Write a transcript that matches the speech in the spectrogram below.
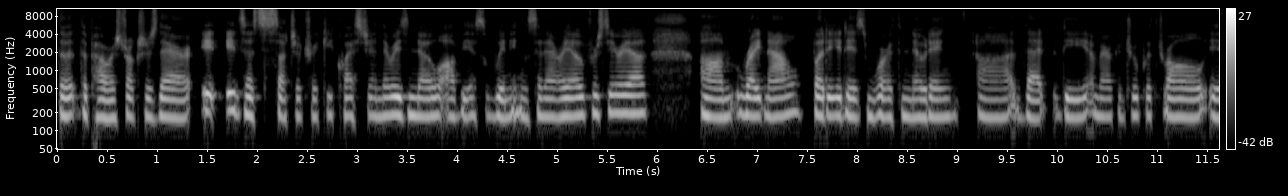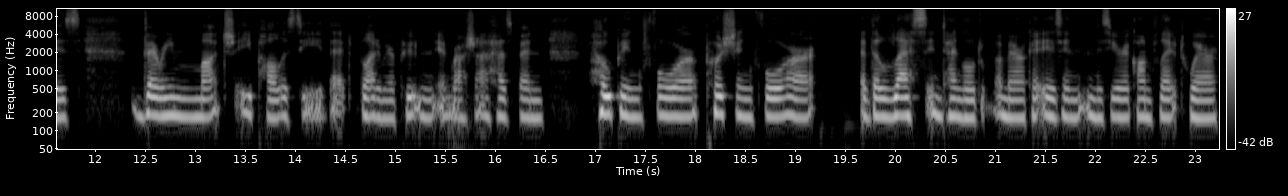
the, the power structures there. It, it's a, such a tricky question. There is no obvious winning scenario for Syria um, right now, but it is worth noting uh, that the American troop withdrawal is very much a policy that Vladimir Putin in Russia has been hoping for, pushing for, the less entangled America is in, in the Syria conflict, where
